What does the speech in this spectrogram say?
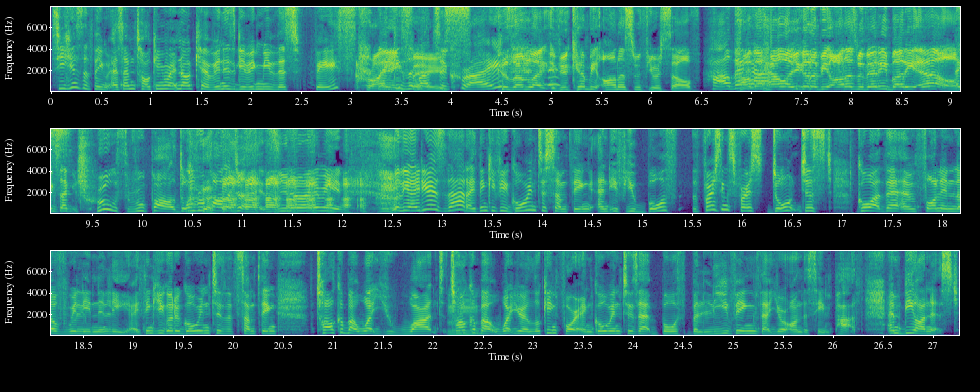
See, here's the thing. As I'm talking right now, Kevin is giving me this face. Crying like he's about to cry. Because I'm like, if you can't be honest with yourself, How the how the hell- hell are you gonna be honest with anybody else? Exactly. Truth, RuPaul. Don't apologize. you know what I mean? But the idea is that I think if you go into something and if you both, the first things first, don't just go out there and fall in love willy nilly. I think you got to go into the, something, talk about what you want, talk mm-hmm. about what you're looking for, and go into that both believing that you're on the same path and be honest.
